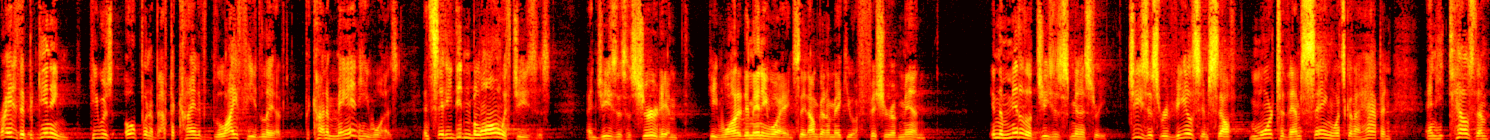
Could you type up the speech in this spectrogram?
Right at the beginning, he was open about the kind of life he'd lived, the kind of man he was, and said he didn't belong with Jesus. And Jesus assured him he wanted him anyway and said, I'm going to make you a fisher of men. In the middle of Jesus' ministry, Jesus reveals himself more to them, saying what's going to happen, and he tells them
